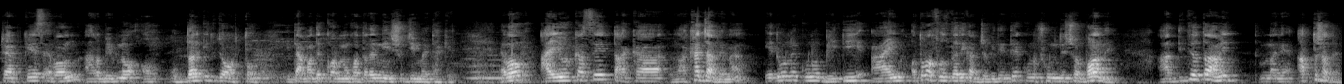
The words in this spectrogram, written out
ট্র্যাপ কেস এবং আরও বিভিন্ন উদ্ধারকৃত যে অর্থ, এটা আমাদের কর্মকর্তাদের নিজস্ব জিম্মায় থাকে। এবং আইওর কাছে টাকা রাখা যাবে না, এ ধরনের কোনো বিধি, আইন অথবা ফৌজদারি কার্যবিধিতে কোনো সুনির্দিষ্ট বলা নেই। আর দ্বিতীয়ত, আমি মানে আত্মসাতের।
